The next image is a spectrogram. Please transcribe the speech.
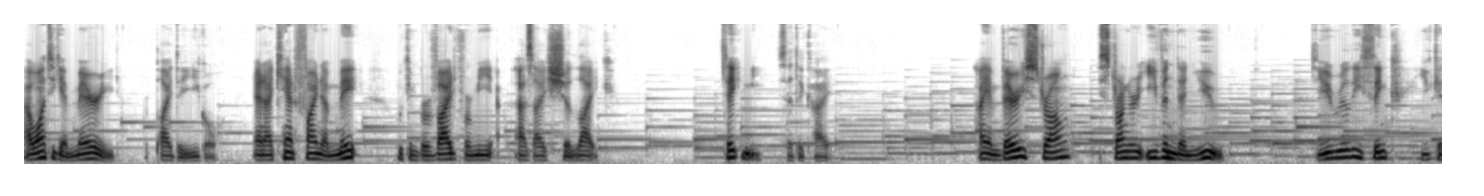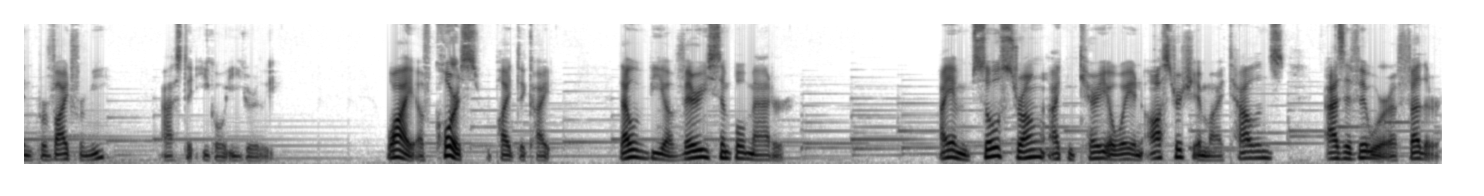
I want to get married, replied the eagle, and I can't find a mate who can provide for me as I should like. Take me, said the kite. I am very strong, stronger even than you. Do you really think you can provide for me? asked the eagle eagerly. Why, of course, replied the kite. That would be a very simple matter. I am so strong I can carry away an ostrich in my talons as if it were a feather.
